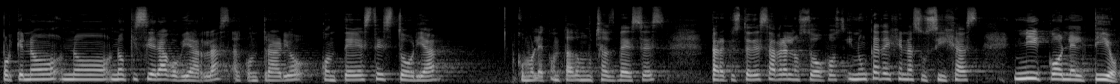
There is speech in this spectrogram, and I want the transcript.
porque no, no, no quisiera agobiarlas. Al contrario, conté esta historia como le he contado muchas veces, para que ustedes abran los ojos y nunca dejen a sus hijas ni con el tío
